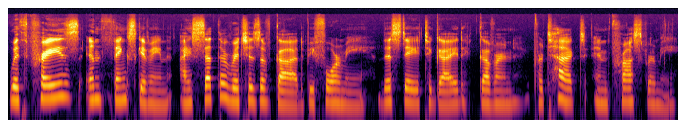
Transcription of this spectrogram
With praise and thanksgiving, I set the riches of God before me this day to guide, govern, protect, and prosper me.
